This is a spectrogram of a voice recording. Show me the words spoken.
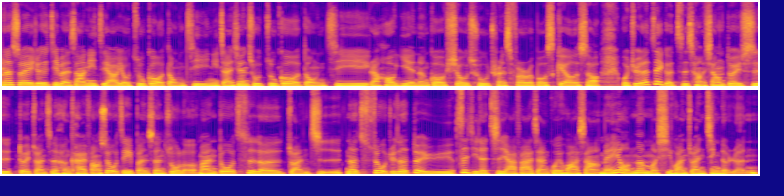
那所以就是基本上你只要有足够的动机，你展现出足够的动机，然后也能够秀出 transferable skill 的时候，我觉得这个职场相对是对转职很开放。所以我自己本身做了蛮多次的转职，那所以我觉得对于自己的职涯发展规划上，没有那么喜欢专精的人，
